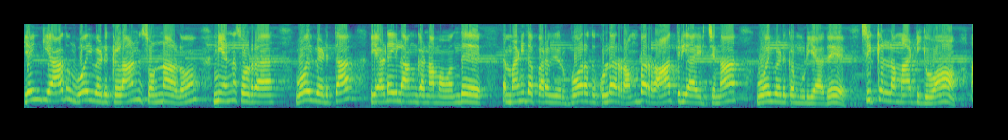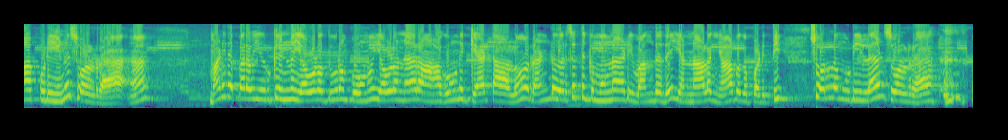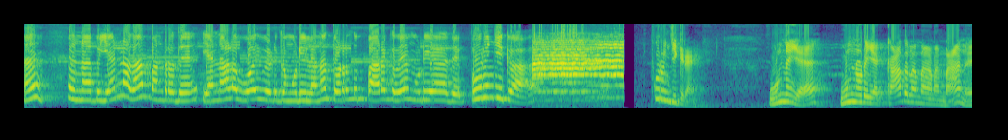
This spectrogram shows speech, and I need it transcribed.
எங்கேயாவது ஓய்வு எடுக்கலான்னு சொன்னாலும் நீ என்ன சொல்கிற ஓய்வு எடுத்தா இடையில அங்கே நம்ம வந்து மனித பறவையூர் போகிறதுக்குள்ளே ரொம்ப ராத்திரி ஆயிடுச்சுன்னா ஓய்வு எடுக்க முடியாது. சிக்கலில் மாட்டிக்குவோம் அப்படின்னு சொல்கிற ஆ? மனித பறவையூருக்கு இன்னும் எவ்வளோ தூரம் போகணும் எவ்வளோ நேரம் ஆகும்னு கேட்டாலும் ரெண்டு வருஷத்துக்கு முன்னாடி வந்ததை என்னால் ஞாபகப்படுத்தி சொல்ல முடியலன்னு சொல்கிற நான் இப்போ என்ன தான் பண்ணுறது என்னால் ஓய்வு எடுக்க முடியலன்னா தொடர்ந்து பறக்கவே முடியாது. புரிஞ்சிக்கோ? புரிஞ்சுக்கிறேன். உன்னைய உன்னுடைய காதலனான நான்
